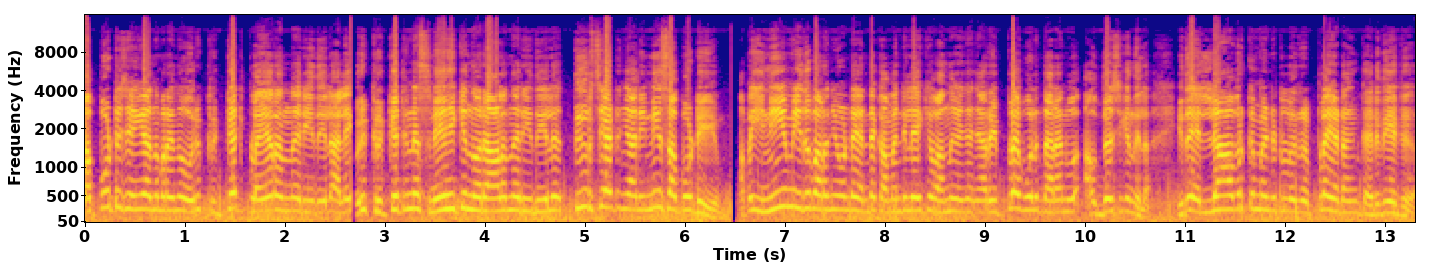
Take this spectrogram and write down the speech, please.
സപ്പോർട്ട് ചെയ്യുക എന്ന് പറയുന്ന ഒരു ക്രിക്കറ്റ് പ്ലെയർ എന്ന രീതിയിൽ അല്ലെങ്കിൽ ഒരു ക്രിക്കറ്റിനെ സ്നേഹിക്കുന്ന ഒരാളെന്ന രീതിയിൽ തീർച്ചയായിട്ടും ഞാൻ ഇനിയും സപ്പോർട്ട് ചെയ്യും. അപ്പൊ ഇനിയും ഇത് പറഞ്ഞുകൊണ്ട് എന്റെ കമന്റിലേക്ക് വന്നു കഴിഞ്ഞാൽ ഞാൻ റിപ്ലൈ പോലും തരാൻ ഉദ്ദേശിക്കുന്നില്ല. ഇത് എല്ലാവർക്കും വേണ്ടിയിട്ടുള്ള ഒരു റിപ്ലൈ ആയിട്ട് അങ്ങ് കരുതിയേക്കുക.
